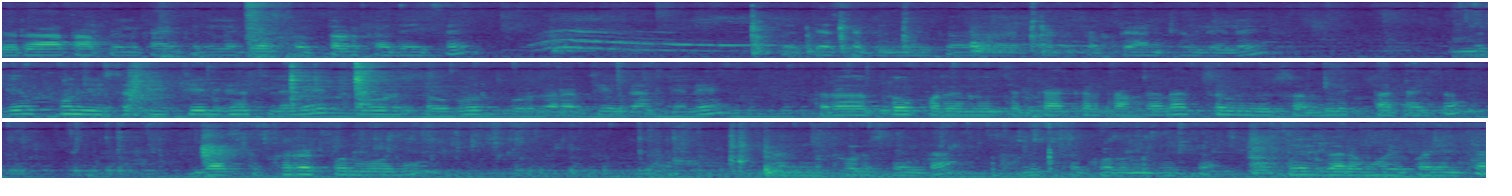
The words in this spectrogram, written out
तर आता आपल्याला काय करायला गॅसवर तडका द्यायचा आहे. तर त्यासाठी मी एक पॅन ठेवलेला आहे. म्हणजे फोडणीसाठी तेल घातलेले थोडंसं भरपूर जरा तेल घातलेले तर तोपर्यंत याच्यात काय करायचं आपल्याला चवीनुसार मीठ टाकायचं. जास्त खरड पण होऊ नये. आणि थोडंसं एकदा मिक्स करून घ्यायचं. तेल गरम होईपर्यंत.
